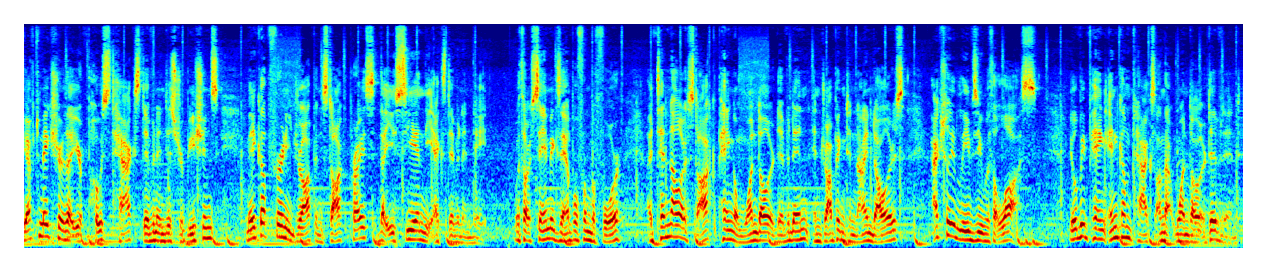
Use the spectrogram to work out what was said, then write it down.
you have to make sure that your post-tax dividend distributions make up for any drop in stock price that you see in the ex-dividend date. With our same example from before, a $10 stock paying a $1 dividend and dropping to $9 actually leaves you with a loss. You'll be paying income tax on that $1 dividend,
